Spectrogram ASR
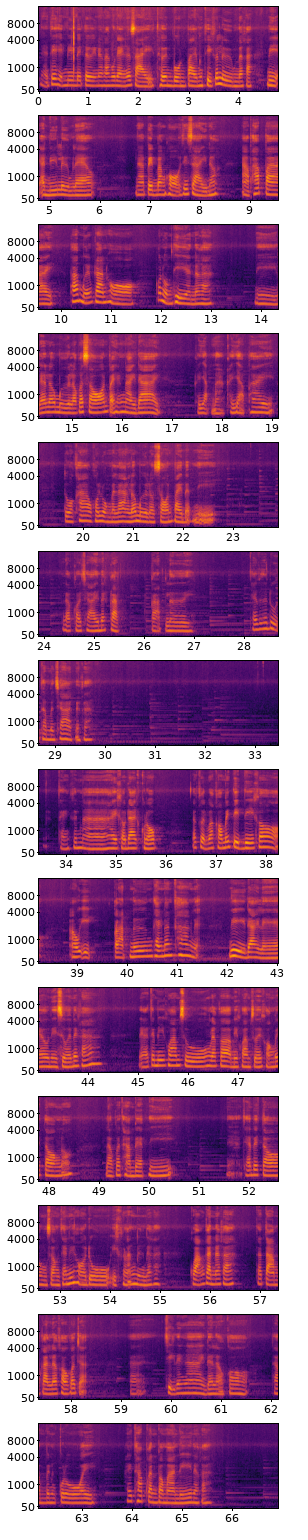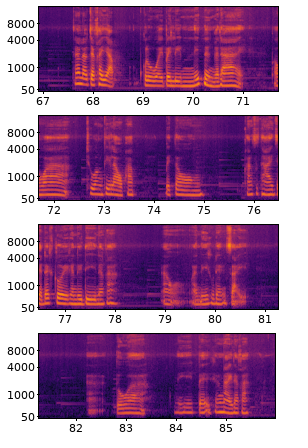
เนี่ยที่เห็นมีใบเตยนะคะคุณแดงก็ใส่เทินบนไปบางทีก็ลืมนะคะ นี่อันนี้ลืมแล้ว นะเป็นบางห่อที่ใส่เนาะอ่าพับไปพับเหมือนการห่อขนมเทียนนะคะ นี่แล้วเรามือเราก็ซ้อนไปข้างในได้ ขยับมาขยับให้ตัวข้าวเขาลงมาล่าง แล้วมือเราซ้อนไปแบบนี้ แล้วก็ใช้แม่กลัดกลัดเลย ใช้วัสดุธรรมชาตินะคะ แทงขึ้นมาให้เขาได้ครบ ถ้าเกิดว่าเขาไม่ติดดีก็เอาอีกกลัดหนึงแทงด้านข้างเนี่ย นี่ได้แล้วนี่สวยไหมคะเดี๋ยวจะมีความสูงแล้วก็มีความสวยของใบตองเนาะเราก็ทำแบบนี้เนี่ยใช้ใบตองสองชั้นนี้ห่อดูอีกครั้งหนึ่งนะคะ ขวางกันนะคะ ถ้าตามกันแล้วเขาก็จะฉีกได้ง่ายได้แล้วก็ทำเป็นกรวยให้ทับกันประมาณนี้นะคะ ถ้าเราจะขยับกลวยไปริมนิดหนึ่งก็ได้ เพราะว่าช่วงที่เราพับไปตองครั้งสุดท้ายจะได้เกยกันดีๆนะคะ เอาอันนี้คุณแดงใส่ตัวนี้เป็นข้างในนะคะ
